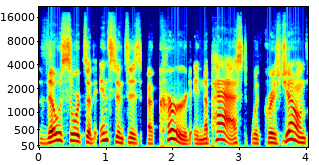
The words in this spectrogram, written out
those sorts of instances occurred in the past with Chris Jones,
